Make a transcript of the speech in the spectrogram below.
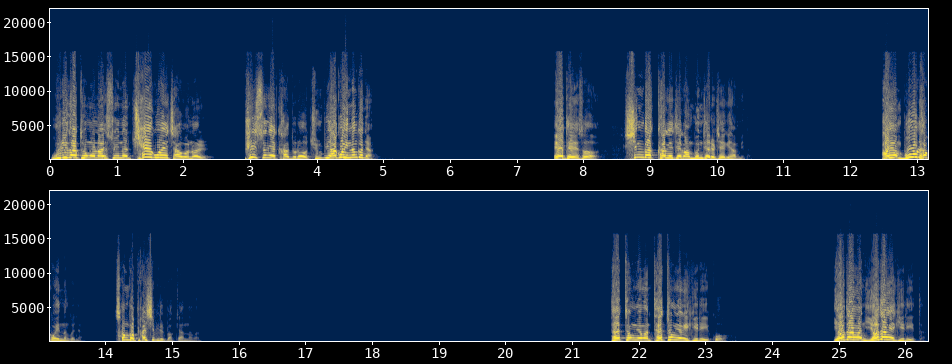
우리가 동원할 수 있는 최고의 자원을 필승의 카드로 준비하고 있는 거냐? 에 대해서 심각하게 제가 문제를 제기합니다. 과연 뭘 하고 있는 거냐? 선거 80일밖에 안 남았는데. 대통령은 대통령의 길이 있고 여당은 여당의 길이 있다.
